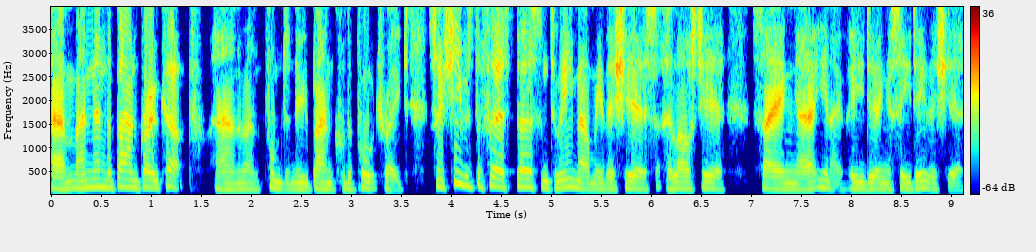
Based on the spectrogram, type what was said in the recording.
Um, and then the band broke up and, and, formed a new band called The Portrait. So she was the first person to email me this year, uh, last year, saying, uh, you know, are you doing a CD this year?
